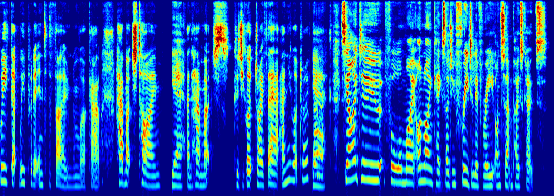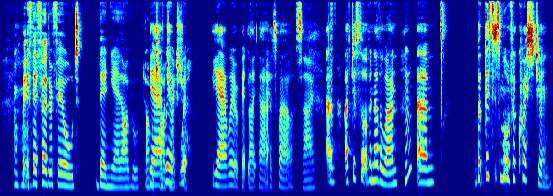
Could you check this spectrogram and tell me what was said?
we get we put it into the phone and work out how much time yeah. and how much because you got to drive there and you got to drive Yeah. back. See, I do for my online cakes, I do free delivery on certain postcodes. But Mhm. if they're further afield, then yeah, I will I will Yeah, charge extra. we're- yeah, we're a bit like that Yeah. as well. So Um, I've just thought of another one. Hmm? But this is more of a question.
